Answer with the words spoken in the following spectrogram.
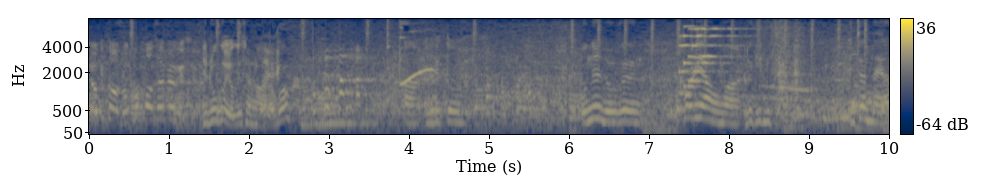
여기서 룩 한번 설명해 주세요. 룩을 여기 설명하라고? 아, 이게 또 오늘 룩은 커리어 우먼 룩입니다. 괜찮나요?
